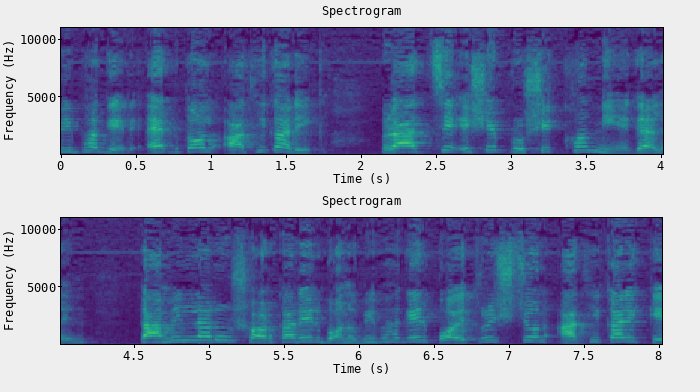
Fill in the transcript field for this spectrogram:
বিভাগের একদল আধিকারিক রাজ্যে এসে প্রশিক্ষণ নিয়ে গেলেন। তামিলনাড়ু সরকারের বন বিভাগের পঁয়ত্রিশ জন আধিকারিককে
